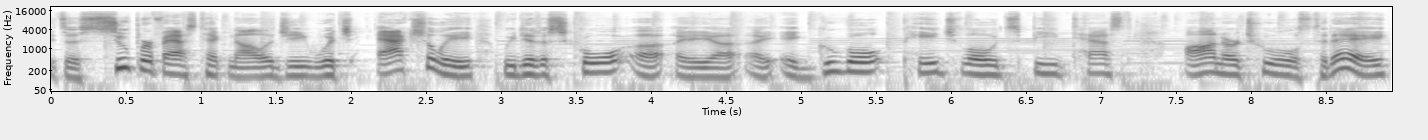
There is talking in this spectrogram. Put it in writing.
It's a super fast technology, which actually we did a score, uh, a, uh, a, a Google page load speed test on our tools today,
